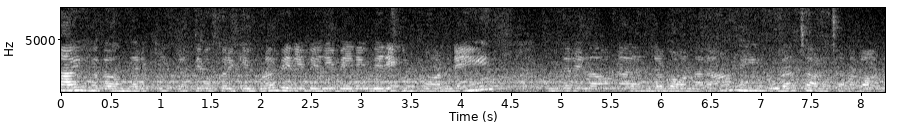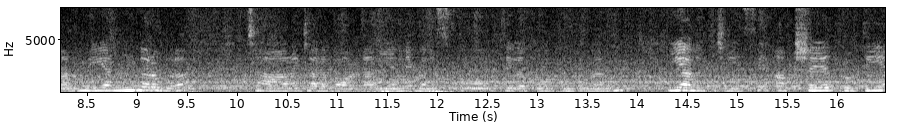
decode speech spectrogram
హాయ్ హలో అందరికీ. ప్రతి ఒక్కరికి కూడా very very very very good morning. అందరు ఎలా ఉన్నారు? అందరు బాగున్నారా? నేను కూడా చాలా చాలా బాగున్నాను. మీ అందరూ కూడా చాలా చాలా బాగుండాలి అని మనస్ఫూర్తిగా కోరుకుంటున్నాను. ఇవాళ వచ్చేసి అక్షయ తృతీయ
